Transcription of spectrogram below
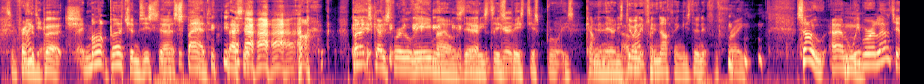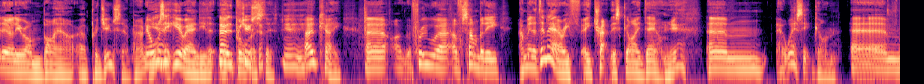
He's a friend Mate, of Birch. uh, Marc Bircham's is uh, Spad. That's it. Birch goes through all the emails. Yeah, Yeah, he's, he's, he's just brought. He's coming there and he's doing like it for it. nothing. He's doing it for free. so um, we were alerted earlier on by our uh, producer, apparently, or was it you, Andy? That, No, that the brought us this? Yeah, yeah. Okay, uh, through uh, of somebody. I mean, I don't know how he, he tracked this guy down. Yeah. Um, uh, where's it gone? Um,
